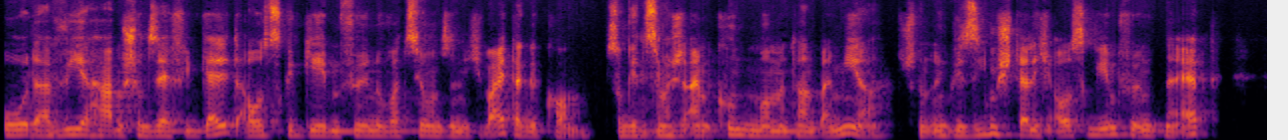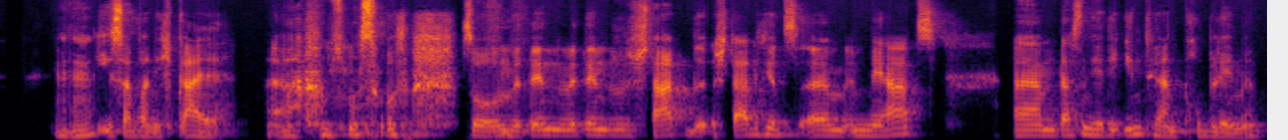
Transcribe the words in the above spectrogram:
Oder mhm. wir haben schon sehr viel Geld ausgegeben für Innovationen, sind nicht weitergekommen. So geht es zum mhm. Beispiel einem Kunden momentan bei mir. Schon irgendwie siebenstellig ausgegeben für irgendeine App Mhm. Die ist aber nicht geil. Ja, so, mit denen, mit denen starte, starte ich jetzt ähm, im März. Ähm, das sind ja die internen Probleme.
